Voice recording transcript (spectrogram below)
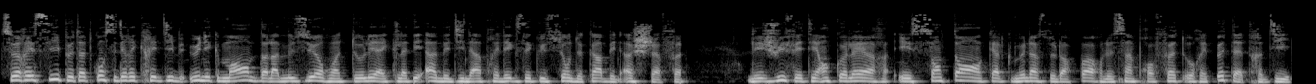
Ce récit peut être considéré crédible uniquement dans la mesure où un tollé a éclaté à Médine après l'exécution de Kab bin Ashraf. Les Juifs étaient en colère et sentant quelques menaces de leur part, le saint prophète aurait peut-être dit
